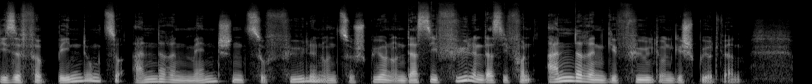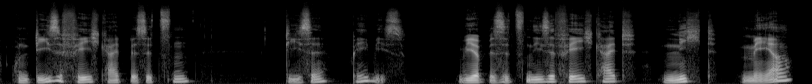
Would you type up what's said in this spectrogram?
diese Verbindung zu anderen Menschen zu fühlen und zu spüren und dass sie fühlen, dass sie von anderen gefühlt und gespürt werden. Und diese Fähigkeit besitzen diese Babys. Wir besitzen diese Fähigkeit nicht mehr.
